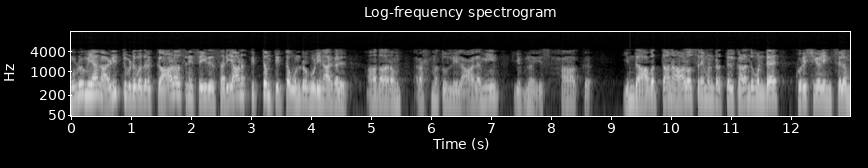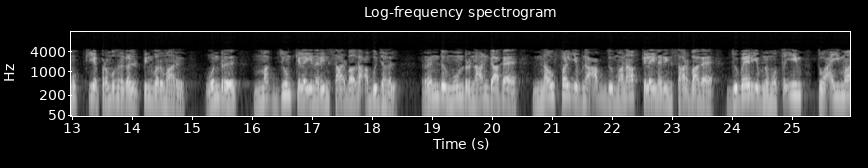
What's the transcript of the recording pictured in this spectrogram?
முழுமையாக அழித்து விடுவதற்கு ஆலோசனை செய்து சரியான திட்டம் திட்ட ஒன்று கூடினார்கள். ஆதாரம் ரஹ்மத்துல்லில் ஆலமீன் இப்னு இஸ்ஹாக். இந்த ஆபத்தான ஆலோசனை மன்றத்தில் கலந்து கொண்ட குறைஷிகளின் சில முக்கிய பிரமுகர்கள் பின்வருமாறு. ஒன்று மக்ஜூம் கிளையினரின் சார்பாக அபுஜகல் ரெண்டு மூன்று நான்காக நௌஃபல் இப்னு அப்து மனாப் கிளையினரின் சார்பாக ஜுபேர் இப்னு முத்தீம் துஐமா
